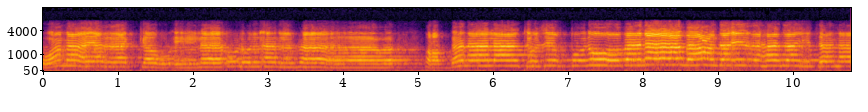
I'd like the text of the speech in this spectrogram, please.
وما يذكر إلا أولو الألباب. ربنا لا تزغ قلوبنا بعد إذ هديتنا.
